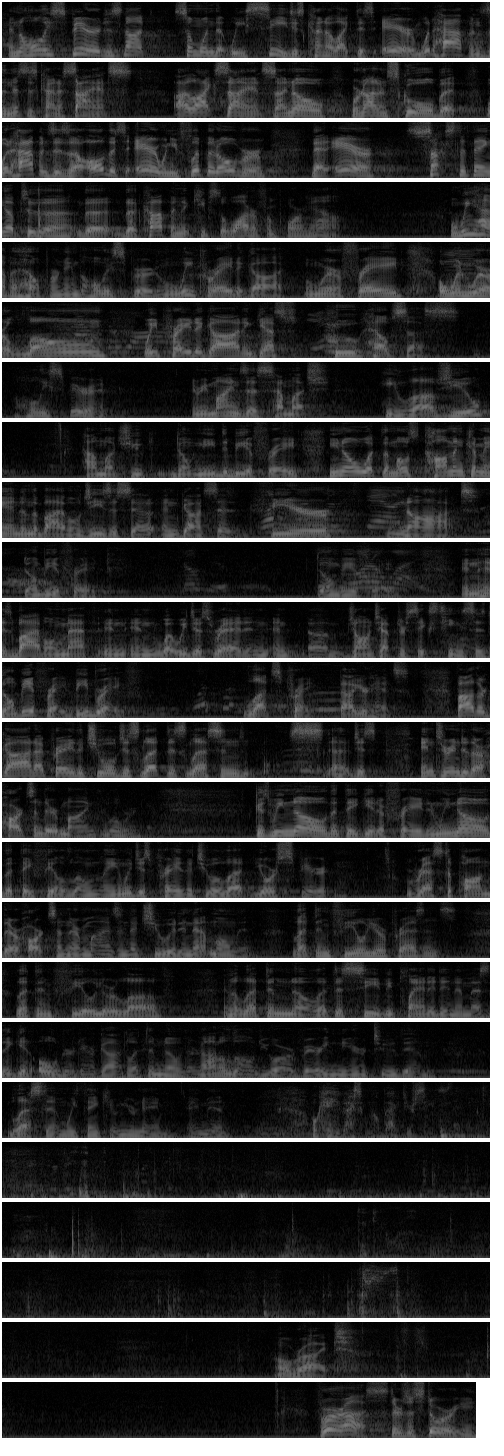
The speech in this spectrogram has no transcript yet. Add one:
And the Holy Spirit is not someone that we see, just kind of like this air. What happens, and this is kind of science. I like science. I know we're not in school, but what happens is uh, all this air, when you flip it over, that air sucks the thing up to the, the, the cup and it keeps the water from pouring out. Well, we have a helper named the Holy Spirit. And when we pray to God, when we're afraid or when we're alone, we pray to God, and guess who helps us? The Holy Spirit. It reminds us how much He loves you, how much you don't need to be afraid. You know what the most common command in the Bible, Jesus said, and God said, Fear not. Don't be afraid. Don't be afraid. In his Bible, in, Math, in, in what we just read in, in um, John chapter 16, he says, Don't be afraid, be brave. Let's pray. Bow your heads. Father God, I pray that you will just let this lesson uh, just enter into their hearts and their mind, Lord. Because we know that they get afraid and we know that they feel lonely. And we just pray that you will let your spirit rest upon their hearts and their minds and that you would, in that moment, let them feel your presence, let them feel your love, and let them know, let this seed be planted in them as they get older, dear God. Let them know they're not alone. You are very near to them. Bless them, we thank you in your name. Amen. Okay, you guys can go back to your seats. All right. For us, there's a story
